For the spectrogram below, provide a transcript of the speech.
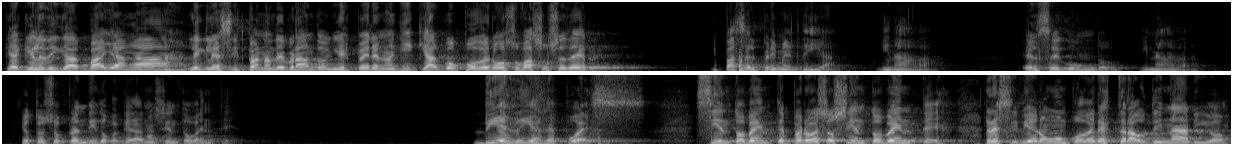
que alguien le diga, vayan a la iglesia hispana de Brandon y esperen allí que algo poderoso va a suceder. Y pasa el primer día y nada. El segundo y nada. Yo estoy sorprendido que quedaron 120. 10 días después, 120, pero esos 120 recibieron un poder extraordinario,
